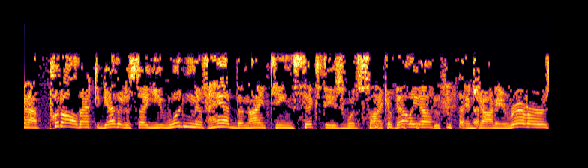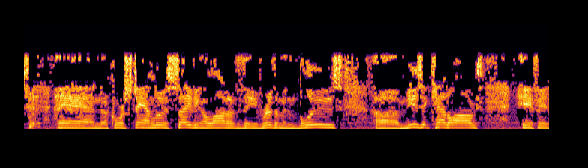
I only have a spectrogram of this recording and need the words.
And I put all that together to say you wouldn't have had the 1960s with psychedelia and Johnny Rivers, and of course Stan Lewis saving a lot of the rhythm and blues uh, music catalogs if it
